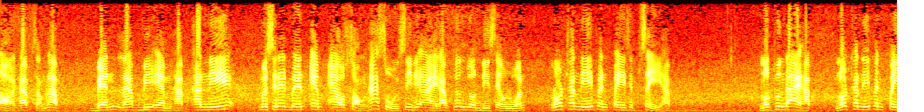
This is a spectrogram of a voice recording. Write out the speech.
ลอดครับสำหรับ b e n z และ BM ครับ คันนี้ Mercedes-Benz ML 250 CDI ครับ เครื่องยนต์ดีเซลล้วน รถคันนี้เป็นปี 14 ครับ รถเพิ่งได้ครับ รถคันนี้เป็นปี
